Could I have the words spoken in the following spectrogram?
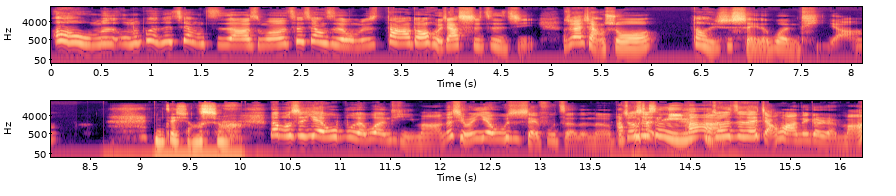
哦，我们我们不能再这样子啊，怎么再这样子？我们大家都要回家吃自己。”我就在想说，到底是谁的问题呀？你在想什么？那不是业务部的问题吗？那请问业务是谁负责的呢？不就是你吗？不就是正在讲话那个人吗？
